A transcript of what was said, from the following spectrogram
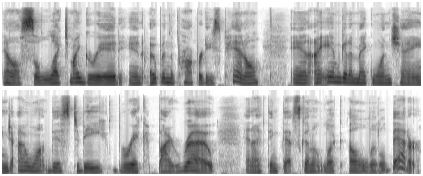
Now I'll select my grid and open the properties panel and I am going to make one change. I want this to be brick by row and I think that's going to look a little better.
